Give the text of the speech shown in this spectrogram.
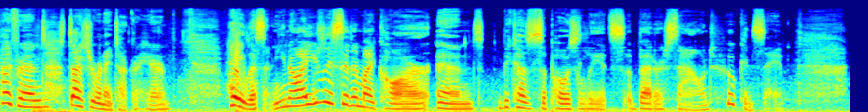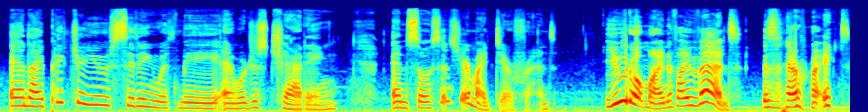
Hi, friend. Dr. Renee Tucker here. Hey, listen, you know, I usually sit in my car, and because supposedly it's a better sound, who can say? And I picture you sitting with me, and we're just chatting. And so, since you're my dear friend, you don't mind if I vent. Is that right?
